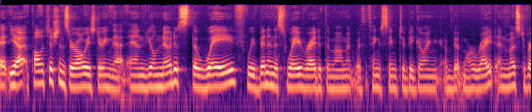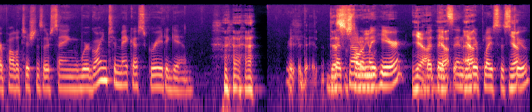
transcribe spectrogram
Uh, yeah, politicians are always doing that. And you'll notice the wave. We've been in this wave right at the moment where things seem to be going a bit more right. And most of our politicians are saying, we're going to make us great again. that's not only here, Yeah, but that's yeah, in yeah, other places too.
